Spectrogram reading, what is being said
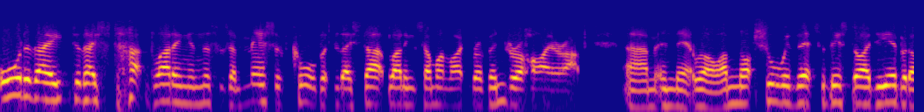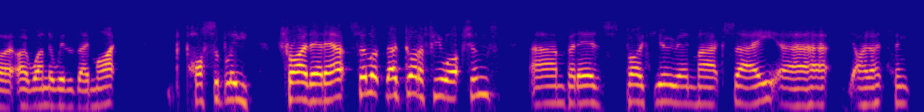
Or do they do they start blooding? And this is a massive call, but do they start blooding someone like Ravindra higher up um, in that role? I'm not sure whether that's the best idea, but I, I wonder whether they might possibly try that out. So look, they've got a few options, um, but as both you and Mark say, uh, I don't think,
